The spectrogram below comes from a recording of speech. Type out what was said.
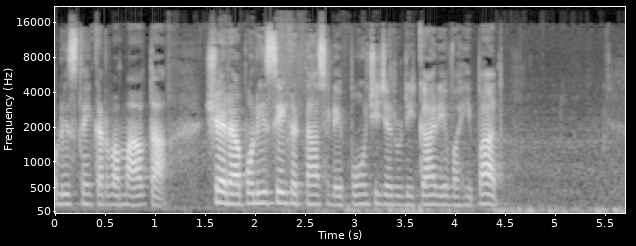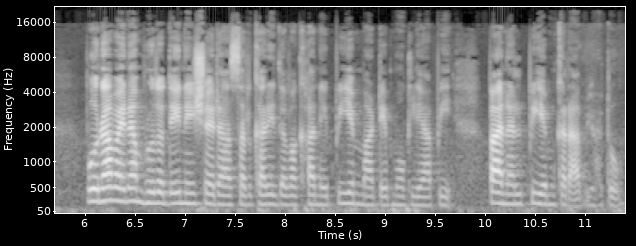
પોલીસને કરવામાં આવતા શહેરા પોલીસે ઘટનાસ્થળે પહોંચી જરૂરી કાર્યવાહી બાદ પુનાભાઈના મૃતદેહને શહેરા સરકારી દવાખાને પીએમ માટે મોકલી આપી પેનલ પીએમ કરાવ્યું હતું.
